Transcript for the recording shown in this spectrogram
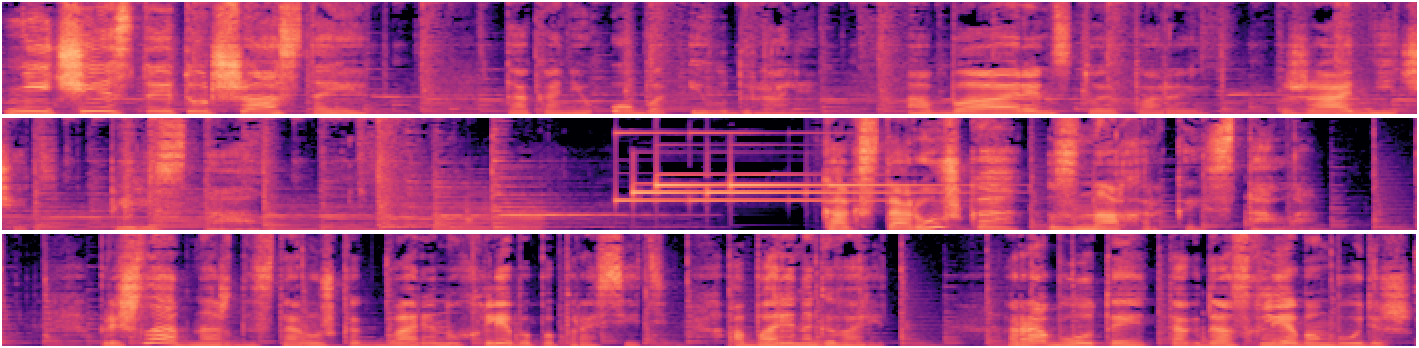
Нечистый тут шастает!» Так они оба и удрали. А барин с той поры жадничать перестал. Как старушка знахаркой стала. Пришла однажды старушка к барину хлеба попросить, а барина говорит, «Работай, тогда с хлебом будешь».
